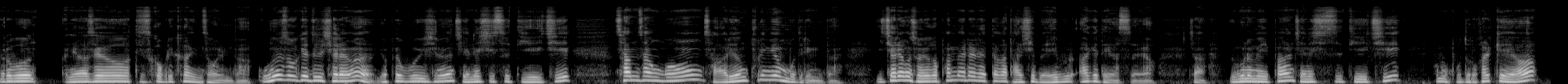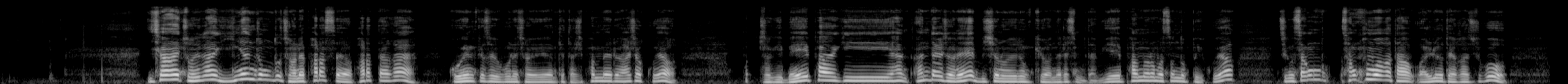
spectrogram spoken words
여러분 안녕하세요. 디스커브리카 임성원입니다. 오늘 소개해드릴 차량은 옆에 보이시는 제네시스 DH330 4륜 프리미엄 모델입니다. 이 차량은 저희가 판매를 했다가 다시 매입을 하게 되었어요. 자 이번에 매입한 제네시스 DH 한번 보도록 할게요. 이 차는 저희가 한 2년 정도 전에 팔았어요. 팔았다가 고객님께서 이번에 저희한테 다시 판매를 하셨고요 저기 매입하기 한 한 달 전에 미션 오일은 교환을 했습니다. 위에 파노라마 썬루프 있고요. 지금 상, 상품화가 다 완료돼 가지고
